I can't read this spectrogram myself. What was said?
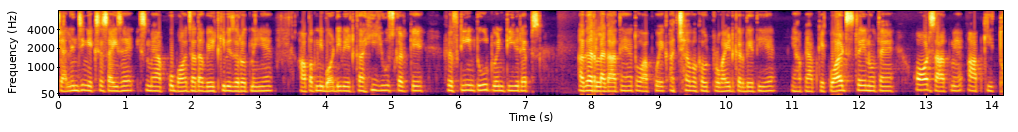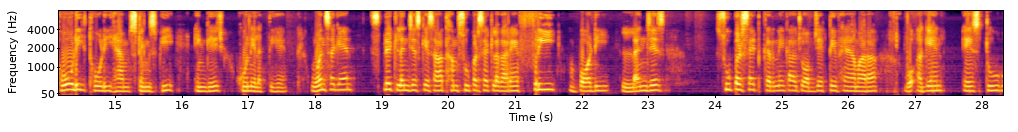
चैलेंजिंग एक्सरसाइज है। इसमें आपको बहुत ज़्यादा वेट की भी ज़रूरत नहीं है। आप अपनी बॉडी वेट का ही यूज़ करके 15 टू 20 रेप्स अगर लगाते हैं तो आपको एक अच्छा वर्कआउट प्रोवाइड कर देती है। यहाँ पे आपके क्वाड्स स्ट्रेन होते हैं और साथ में आपकी थोड़ी थोड़ी हैमस्ट्रिंग्स भी इंगेज होने लगती है। वंस अगेन स्प्लिट लंजेस के साथ हम सुपर सेट लगा रहे हैं। Free body lunges super set करने का जो ऑब्जेक्टिव है हमारा, वो again is to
